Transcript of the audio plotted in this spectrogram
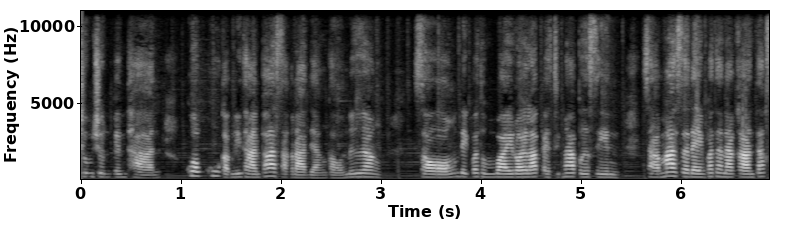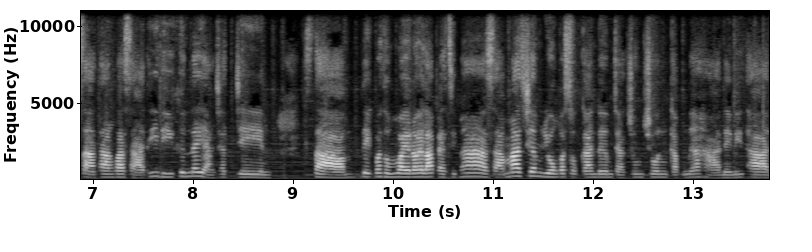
ชุมชนเป็นฐาน ควบคู่กับนิทานผ้าสักราชอย่างต่อเนื่อง 2. เด็กปฐมวัยร้อยละ 85%สามารถแสดงพัฒนาการทักษะทางภาษาที่ดีขึ้นได้อย่างชัดเจน 3. เด็กปฐมวัยร้อยละ 85 สามารถเชื่อมโยงประสบการณ์เดิมจากชุมชนกับเนื้อหาในนิทาน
